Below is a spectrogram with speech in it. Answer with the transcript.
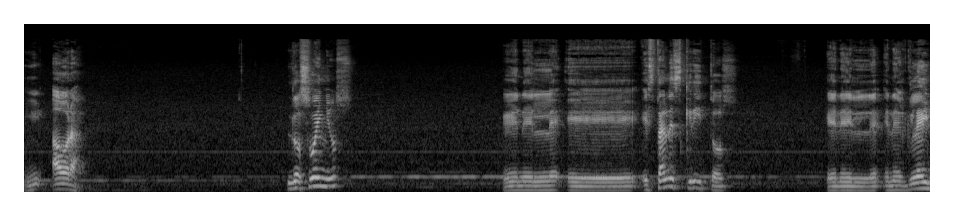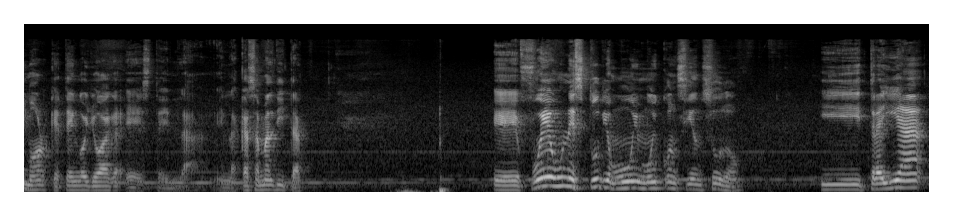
Y ahora, los sueños en el, eh, están escritos en el, en el Glamour que tengo yo este, en, la, en la casa maldita. Eh, fue un estudio muy, muy concienzudo y traía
